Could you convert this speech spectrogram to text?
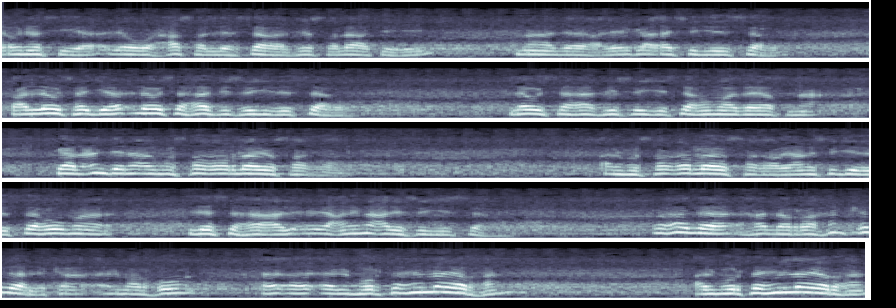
لو نسي لو حصل له سهى في صلاته ماذا عليه؟ قال سجد السهو. قال لو سجد لو سهى في سجد السهو. لو سهى في سجد السهو ماذا يصنع؟ قال عندنا المصغر لا يصغر. المصغر لا يصغر يعني سجد السهو ما إذا سهى يعني ما عليه سجد السهو. وهذا هذا الرهن كذلك. المرهون المرتهن لا يرهن. المرتهن لا يرهن.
